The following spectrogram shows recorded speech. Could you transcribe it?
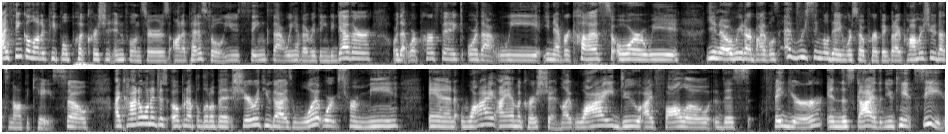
I think a lot of people put Christian influencers on a pedestal. You think that we have everything together or that we're perfect or that we never cuss or we, you know, read our Bibles every single day and we're so perfect, but I promise you that's not the case. So, I kind of want to just open up a little bit, share with you guys what works for me and why I am a Christian. Like why do I follow this figure in the sky that you can't see?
